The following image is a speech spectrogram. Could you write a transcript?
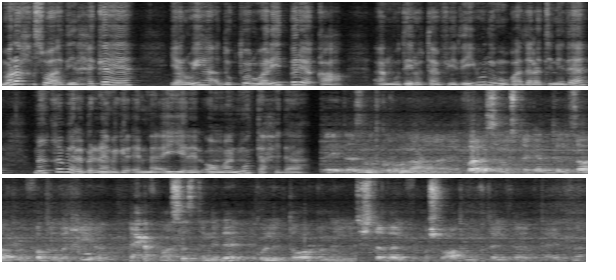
ملخص هذه الحكاية يرويها الدكتور وليد بريقع المدير التنفيذي لمبادرة النداء من قبل البرنامج الإنمائي للأمم المتحدة. بداية أزمة كورونا الفيروس المستجد اللي ظهر في الفترة الأخيرة. إحنا في مؤسسة النداء كل الطواقم اللي بتشتغل في المشروعات المختلفة بتاعتنا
